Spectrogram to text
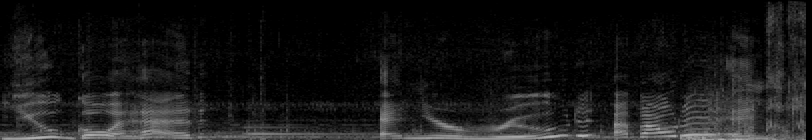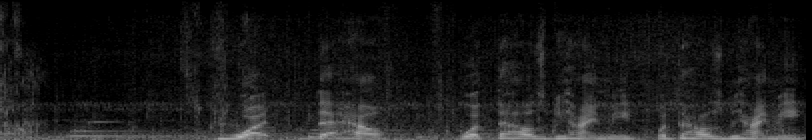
You go ahead and you're rude about it. And what the hell? What the hell's behind me? What the hell's behind me?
